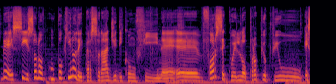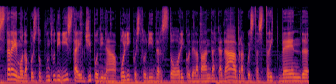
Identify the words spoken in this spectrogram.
Beh sì, sono un pochino dei personaggi di confine, eh, forse quello proprio più estremo da questo punto di vista è Gipo di Napoli, questo leader storico della banda Cadabra, questa street band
